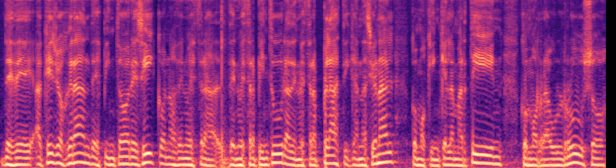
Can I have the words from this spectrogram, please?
desde aquellos grandes pintores íconos de nuestra, de nuestra pintura, de nuestra plástica nacional, como Quinquela Martín, como Raúl Russo,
